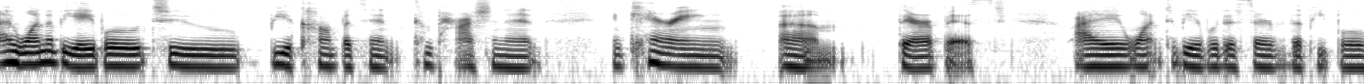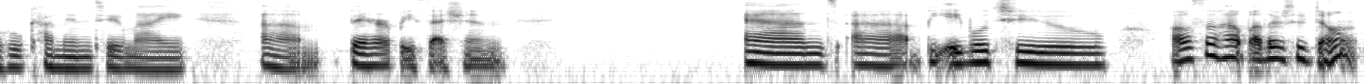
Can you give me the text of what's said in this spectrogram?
I want to be able to be a competent, compassionate, and caring um, therapist. I want to be able to serve the people who come into my um, therapy session and uh, be able to also help others who don't.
